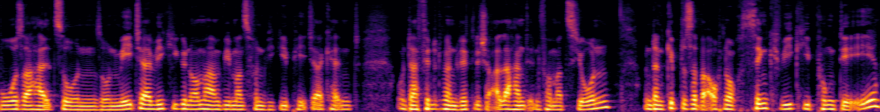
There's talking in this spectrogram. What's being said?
wo sie halt so ein, so ein Media-Wiki genommen haben, wie man es von Wikipedia kennt. Und da findet man wirklich allerhand Informationen. Und dann gibt es aber auch noch thinkwiki.de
